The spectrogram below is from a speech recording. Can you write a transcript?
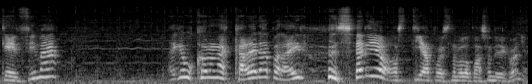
Que encima hay que buscar una escalera para ir. ¿En serio? Hostia, pues no me lo paso ni de coña.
